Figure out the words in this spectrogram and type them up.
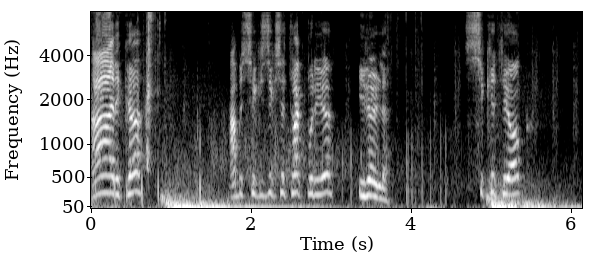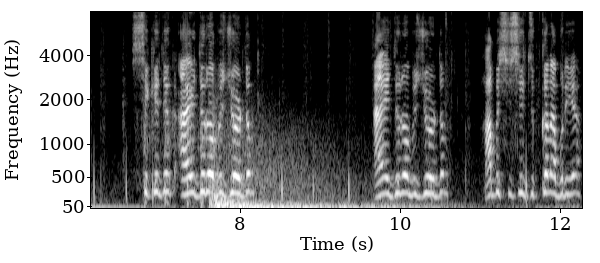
Harika. Abi 8 x'e tak buraya. İlerle. Sıkıntı yok. Sıkıntı yok. Airdrop'u gördüm. Airdrop'u gördüm. Abi sisi dükkana buraya.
